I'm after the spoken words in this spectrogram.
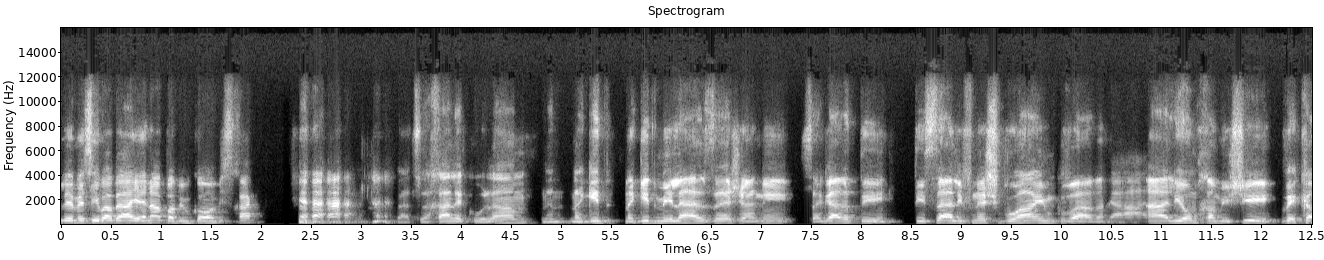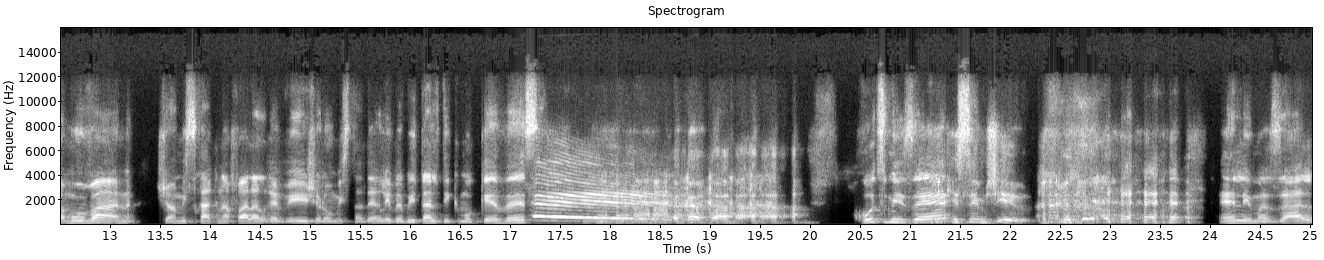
למסיבה בעין נאפה במקום המשחק. בהצלחה לכולם. נגיד, נגיד מילה על זה שאני סגרתי טיסה לפני שבועיים כבר על יום חמישי, וכמובן שהמשחק נפל על רביעי שלא מסתדר לי וביטלתי כמו כבש. חוץ מזה, כיסים שיר. אין לי מזל.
